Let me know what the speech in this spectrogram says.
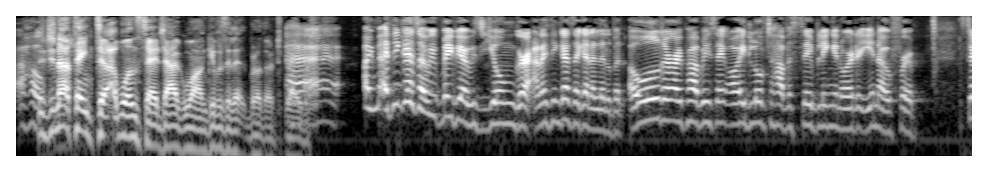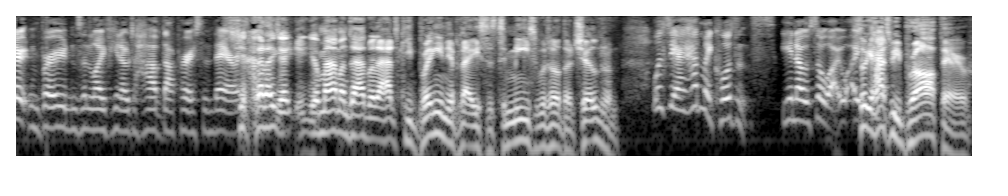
a hope. Did you not think to, at one stage, ah, go on, give us a little brother to play with? I, I think as I maybe I was younger, and I think as I get a little bit older, I probably say, "Oh, I'd love to have a sibling in order, you know, for certain burdens in life, you know, to have that person there." Have- your mum and dad would have had to keep bringing you places to meet with other children. Well, see, I had my cousins, you know, so I. I So you had to be brought there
